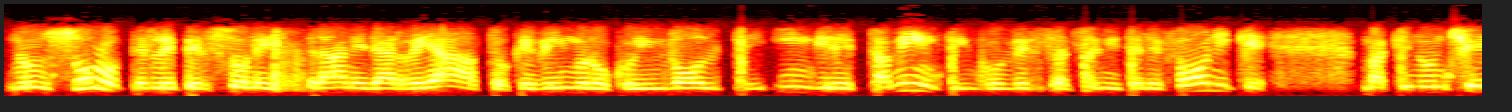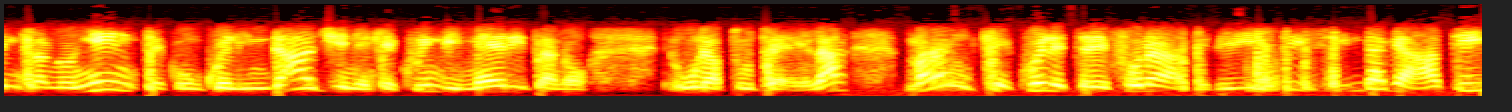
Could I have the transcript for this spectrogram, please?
non solo per le persone estranee dal reato che vengono coinvolte indirettamente in conversazioni telefoniche, ma che non c'entrano niente con quell'indagine e che quindi meritano una tutela, ma anche quelle telefonate degli stessi indagati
